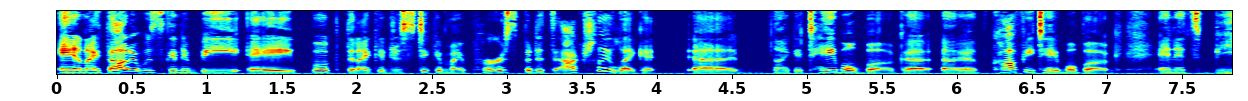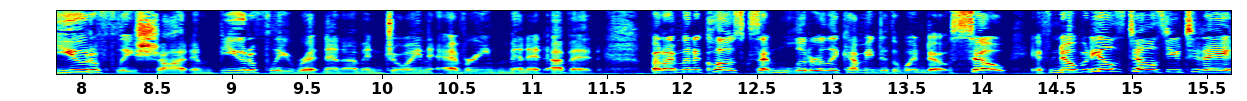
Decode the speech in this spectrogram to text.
and I thought it was going to be a book that I could just stick in my purse, but it's actually like a uh, like a table book, a, a coffee table book, and it's beautifully shot and beautifully written, and I'm enjoying every minute of it. But I'm going to close because I'm literally coming to the window. So if nobody else tells you today,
